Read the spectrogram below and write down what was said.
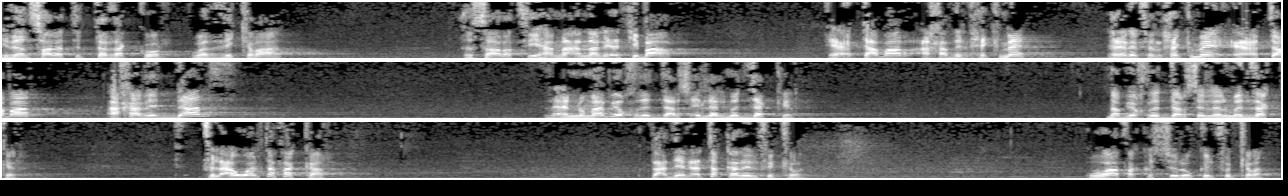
اذا صارت التذكر والذكرى صارت فيها معنى الاعتبار. اعتبر أخذ الحكمة عرف الحكمة اعتبر. أخذ الدرس لأنه ما بيأخذ الدرس إلا المتذكر. ما بيأخذ الدرس إلا المتذكر. في الأول تفكر. بعدين اعتقل الفكرة. وافق السلوك الفكرة.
